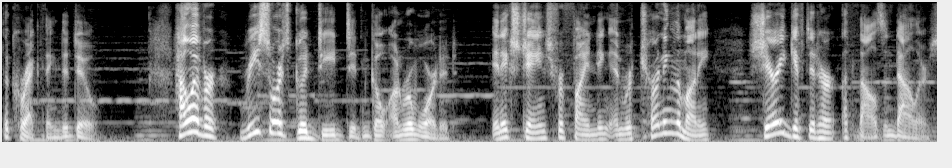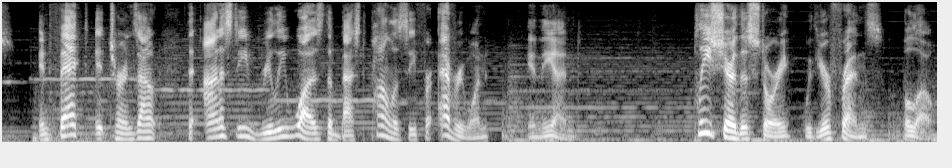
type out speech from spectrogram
the correct thing to do. However, Rezor's Good Deed didn't go unrewarded. In exchange for finding and returning the money, Sherry gifted her $1,000. In fact, it turns out that honesty really was the best policy for everyone in the end. Please share this story with your friends below.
